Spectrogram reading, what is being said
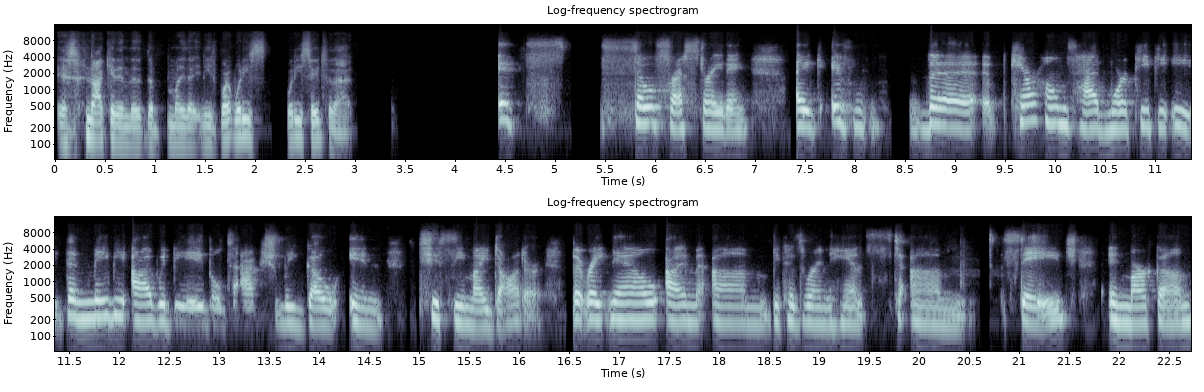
is not getting the, the money that it needs what what do you what do you say to that? It's so frustrating. Like if the care homes had more PPE, then maybe I would be able to actually go in to see my daughter. But right now, I'm um, because we're enhanced um, stage in Markham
